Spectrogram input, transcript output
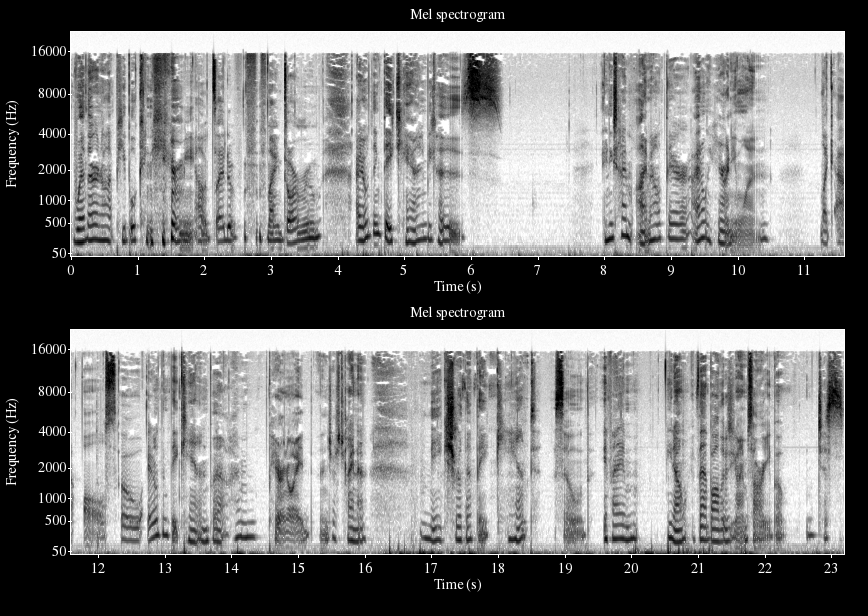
whether or not people can hear me outside of my dorm room. I don't think they can because anytime I'm out there, I don't hear anyone like at all. So I don't think they can, but I'm paranoid and just trying to make sure that they can't. So if I'm you know, if that bothers you, I'm sorry, but just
